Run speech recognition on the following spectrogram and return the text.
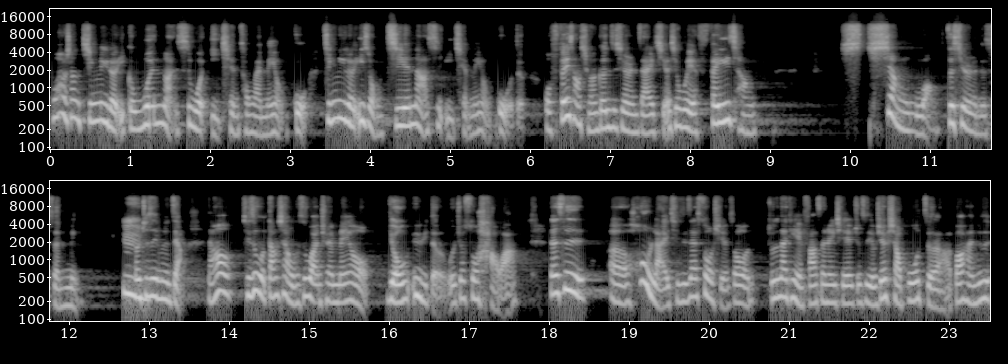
我好像经历了一个温暖，是我以前从来没有过；经历了一种接纳，是以前没有过的。我非常喜欢跟这些人在一起，而且我也非常向往这些人的生命。嗯，就是因为这样。然后，其实我当下我是完全没有犹豫的，我就说好啊。但是，呃，后来其实，在受洗的时候，就是那天也发生了一些，就是有些小波折啊，包含就是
